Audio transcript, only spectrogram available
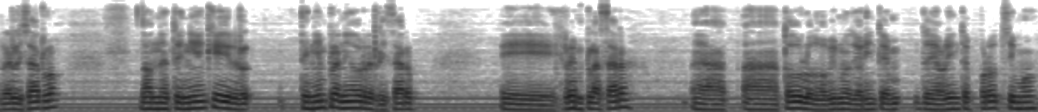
realizarlo, donde tenían que tenían planeado realizar eh, reemplazar a, todos los gobiernos de Oriente, de Oriente Próximo,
